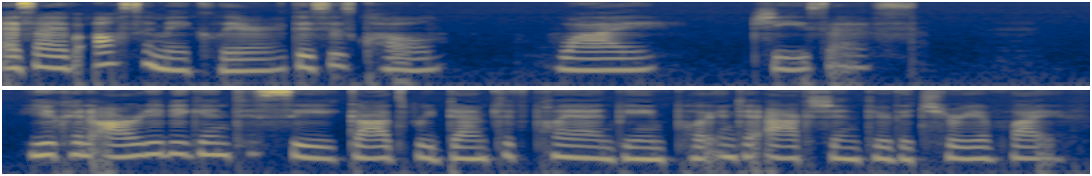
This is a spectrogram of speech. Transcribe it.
As I have also made clear, this is called Why Jesus. You can already begin to see God's redemptive plan being put into action through the tree of life,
